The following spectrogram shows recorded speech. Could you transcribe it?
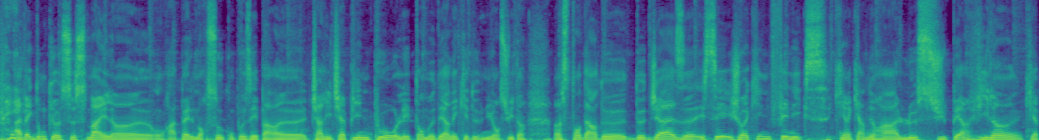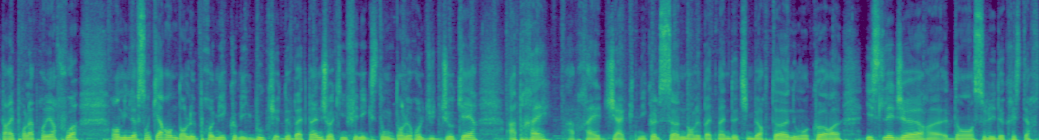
Avec donc euh, ce smile, hein, euh, on rappelle, morceau composé par euh, Charlie Chaplin pour les temps modernes et qui qui est devenu ensuite un, standard de, de jazz. Et c'est Joaquin Phoenix qui incarnera le super vilain qui apparaît pour la première fois en 1940 dans le premier comic book de Batman. Joaquin Phoenix donc dans le rôle du Joker. Après, après Jack Nicholson dans le Batman de Tim Burton ou encore euh, Heath Ledger euh, dans celui de Christophe-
